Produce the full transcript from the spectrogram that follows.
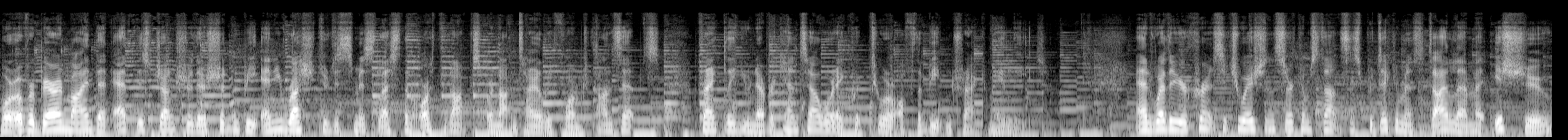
Moreover, bear in mind that at this juncture there shouldn't be any rush to dismiss less than orthodox or not entirely formed concepts. Frankly, you never can tell where a quick tour off the beaten track may lead. And whether your current situation, circumstances, predicament, dilemma, issue,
